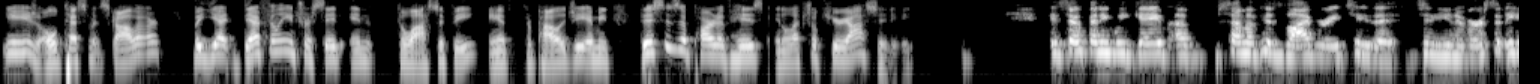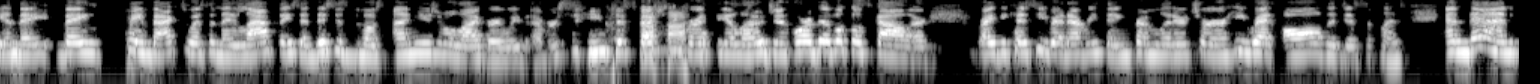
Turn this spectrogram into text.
he's an Old Testament scholar, but yet definitely interested in philosophy, anthropology. I mean, this is a part of his intellectual curiosity it's so funny. We gave uh, some of his library to the to the university, and they they came back to us and they laughed. They said, "This is the most unusual library we've ever seen, especially for a theologian or a biblical scholar, right? Because he read everything from literature. He read all the disciplines, and then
